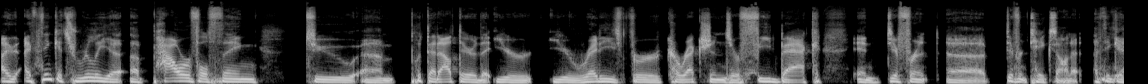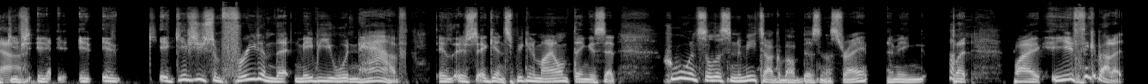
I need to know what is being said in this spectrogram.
I, I think it's really a, a powerful thing to um, put that out there that you're you're ready for corrections or feedback and different uh, different takes on it. I think yeah. it gives it, it, it it gives you some freedom that maybe you wouldn't have. It, again, speaking of my own thing, is that who wants to listen to me talk about business, right? I mean, but by you think about it.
